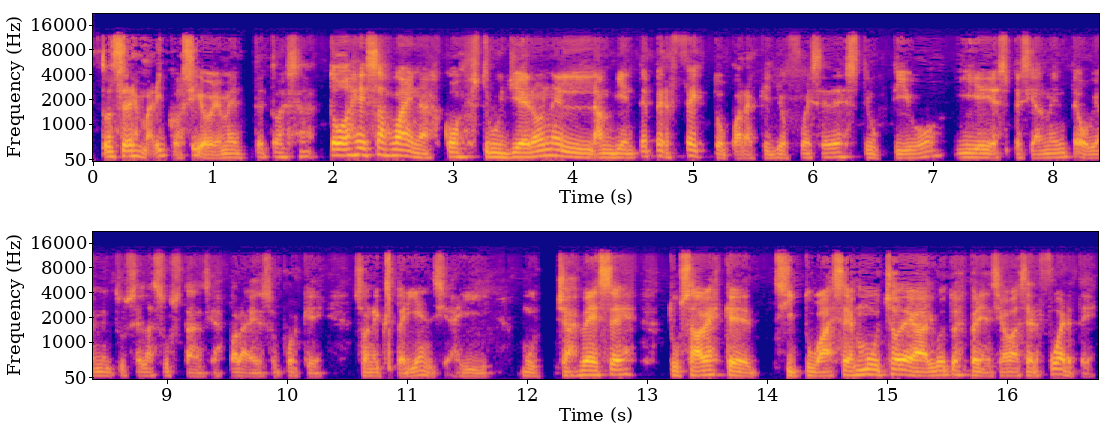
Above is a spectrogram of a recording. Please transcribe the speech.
Entonces, marico, sí, obviamente todas esas, todas esas vainas construyeron el ambiente perfecto para que yo fuese destructivo y especialmente, obviamente, usé las sustancias para eso porque son experiencias y muchas veces tú sabes que si tú haces mucho de algo, tu experiencia va a ser fuerte.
